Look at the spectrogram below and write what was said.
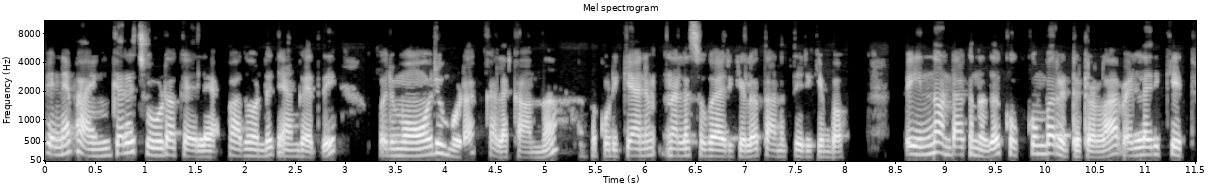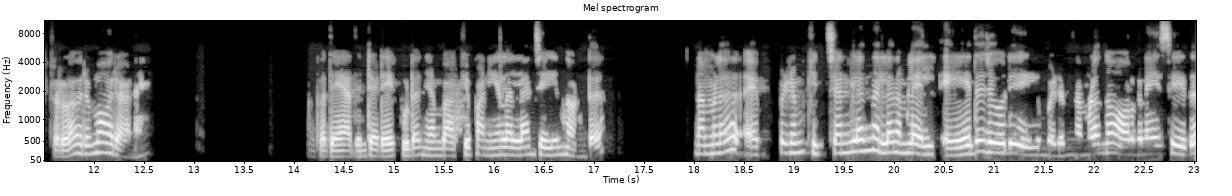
പിന്നെ ഭയങ്കര ചൂടൊക്കെ അല്ലേ? അപ്പം അതുകൊണ്ട് ഞാൻ കരുതി ഒരു മോരും കൂടെ കലക്കാന്ന് അപ്പം കുടിക്കാനും നല്ല സുഖമായിരിക്കുമല്ലോ തണുത്തിരിക്കുമ്പോൾ അപ്പം ഇന്ന് ഉണ്ടാക്കുന്നത് കുക്കുംബർ ഇട്ടിട്ടുള്ള വെള്ളരിക്ക ഇട്ടിട്ടുള്ള ഒരു മോരാണേ. അപ്പോൾ അതെ അതിന്റെ ഇടയിൽ കൂടെ ഞാൻ ബാക്കി പണികളെല്ലാം ചെയ്യുന്നുണ്ട്. നമ്മൾ എപ്പോഴും കിച്ചണിലെന്നല്ല നമ്മൾ ഏത് ജോലി ചെയ്യുമ്പോഴും നമ്മളൊന്ന് ഓർഗനൈസ് ചെയ്ത്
